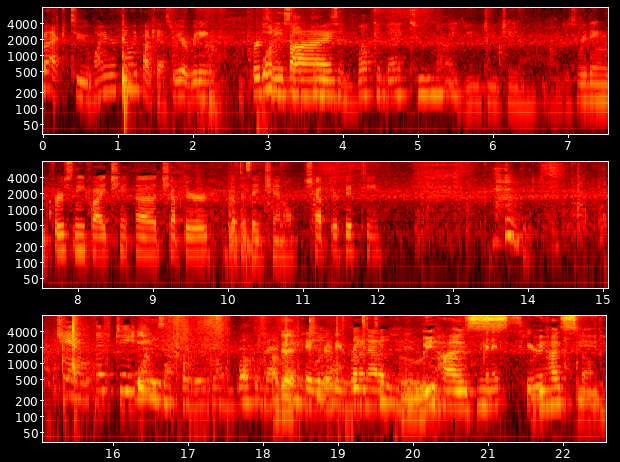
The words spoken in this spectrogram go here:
back to Winegar Family Podcast. We are reading First What is up, Nephi. boys, and welcome back to my YouTube channel. No, I'm just Reading First Nephi cha- uh, chapter. I about to say 15. channel. Chapter fifteen. Channel 15. is up, boys, and welcome back. Okay. to Okay, we're gonna be channel running out of 15. Lehi's Minutes here. Lehi's seed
